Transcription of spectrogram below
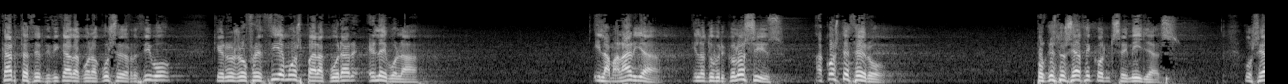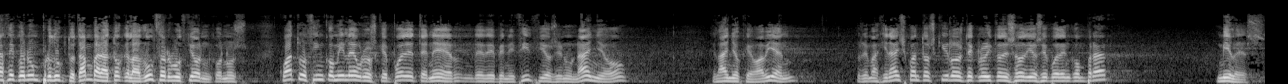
carta certificada con acuse de recibo que nos ofrecíamos para curar el ébola y la malaria y la tuberculosis a coste cero. Porque esto se hace con semillas. O se hace con un producto tan barato que la dulce revolución, con los cuatro o cinco mil euros que puede tener de, beneficios en un año, el año que va bien, ¿os imagináis cuántos kilos de clorito de sodio se pueden comprar? Miles.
